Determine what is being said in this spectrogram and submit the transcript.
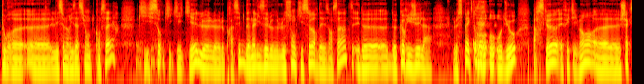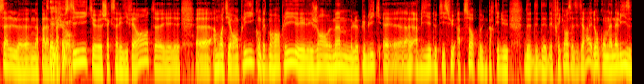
pour euh, euh, les sonorisations de concerts, qui, est le, principe d'analyser le, son qui sort des enceintes et de corriger la, le spectre Ouais. au- au- audio, parce que effectivement, euh, chaque salle euh, n'a pas la même différent. acoustique, euh, chaque salle est différente, euh, et, euh, à moitié remplie, complètement remplie, et les gens eux-mêmes, le public euh, habillé de tissu absorbe une partie du, de- de- de- des fréquences, etc. Et donc on analyse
